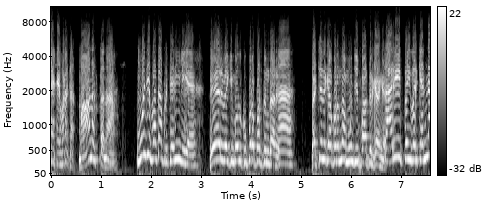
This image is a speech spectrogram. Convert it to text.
வணக்கம். மானஸ்தனா? மூஞ்சி பார்த்தா அப்படி தெரியலையே. பேர் வைக்கும் போது குப்புறப்படுத்திருந்தாரு வச்சதுக்கு அப்புறம் தான் மூஞ்சி பாத்திருக்காங்க சரி இப்ப இவருக்கு என்ன?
